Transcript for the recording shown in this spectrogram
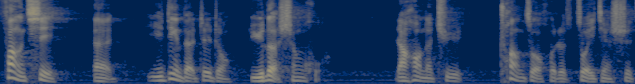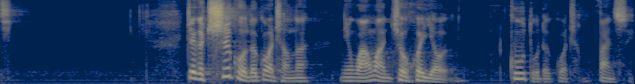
放弃呃一定的这种娱乐生活，然后呢去创作或者做一件事情。这个吃苦的过程呢，你往往就会有孤独的过程伴随。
